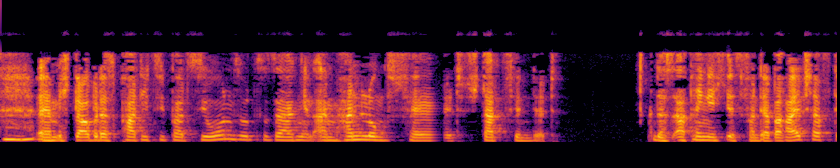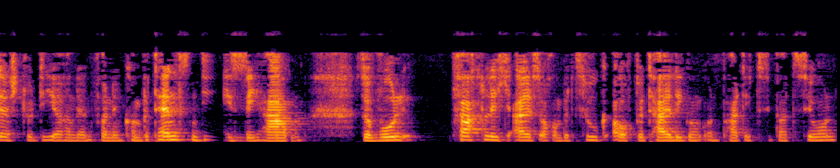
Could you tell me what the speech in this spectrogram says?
Mhm. Ähm, ich glaube, dass Partizipation sozusagen in einem Handlungsfeld stattfindet das abhängig ist von der Bereitschaft der Studierenden, von den Kompetenzen, die sie haben, sowohl fachlich als auch in Bezug auf Beteiligung und Partizipation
